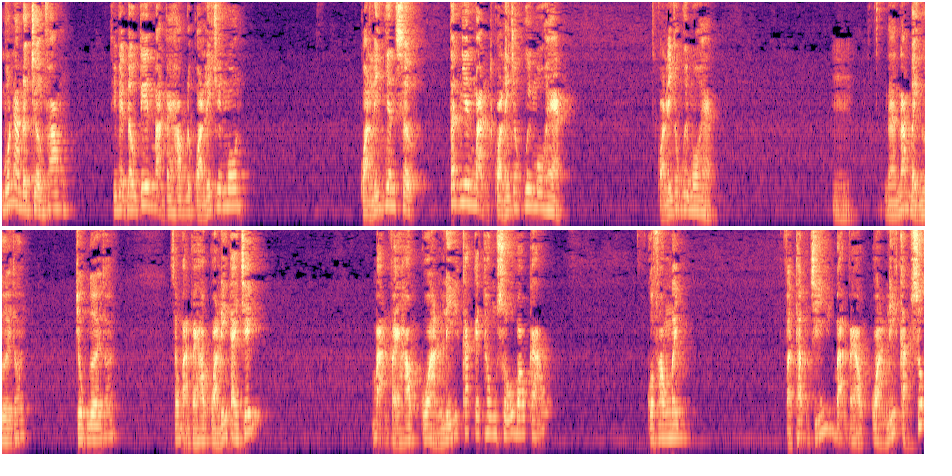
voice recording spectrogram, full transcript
Muốn làm được trưởng phòng, thì việc đầu tiên bạn phải học được quản lý chuyên môn quản lý nhân sự. Tất nhiên bạn quản lý trong quy mô hẹp. Quản lý trong quy mô hẹp. Ừ. là năm bảy người thôi. Chục người thôi. Xong bạn phải học quản lý tài chính. Bạn phải học quản lý các cái thông số báo cáo của phòng mình. Và thậm chí bạn phải học quản lý cảm xúc.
